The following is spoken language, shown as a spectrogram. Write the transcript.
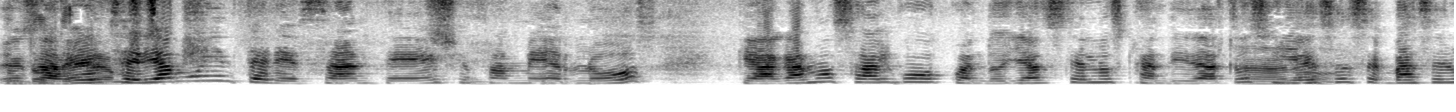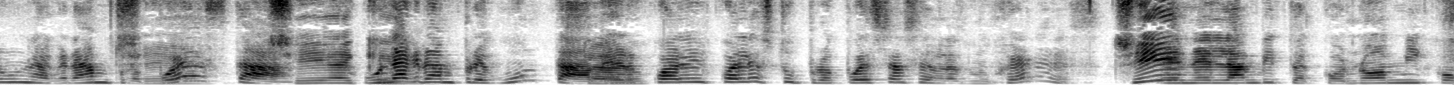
pues a ver sería muy interesante ¿eh, jefa Merlos que hagamos algo cuando ya estén los candidatos y eso va a ser una gran propuesta, una gran pregunta. A ver, ¿cuál, ¿cuál es tu propuesta hacia las mujeres? Sí. En el ámbito económico,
